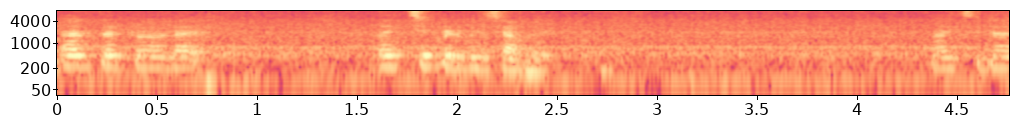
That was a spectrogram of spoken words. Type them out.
ബാക്ക് ത്രെഡ് വെച്ച് പിടിപ്പിച്ചാൽ മതി. വെച്ചിട്ട്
